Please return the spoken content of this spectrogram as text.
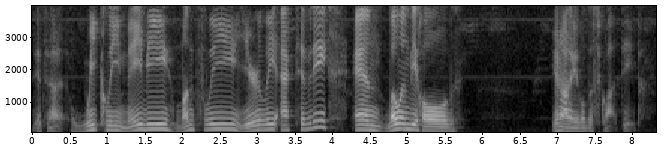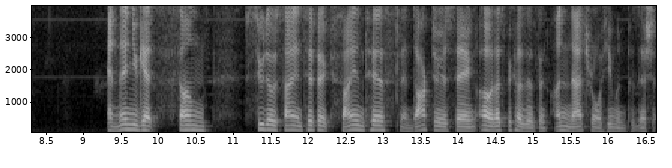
it's a weekly, maybe monthly, yearly activity. And lo and behold, you're not able to squat deep. And then you get some pseudoscientific scientists and doctors saying, oh, that's because it's an unnatural human position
